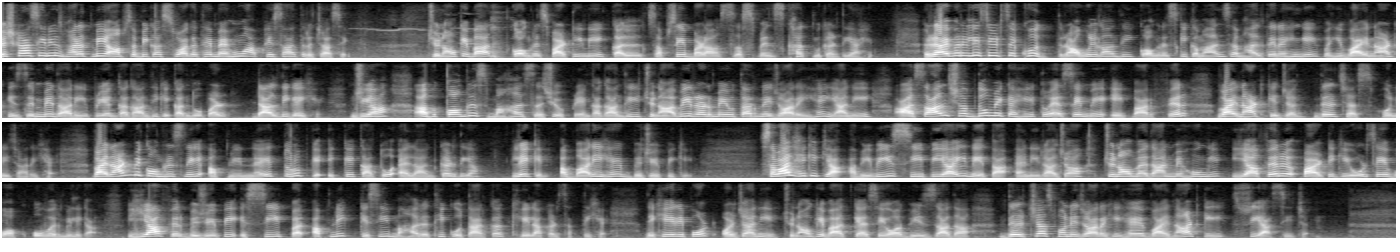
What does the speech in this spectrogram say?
नमस्कार सी न्यूज़ भारत में आप सभी का स्वागत है। मैं हूँ आपके साथ रचा सिंह। चुनाव के बाद कांग्रेस पार्टी ने कल सबसे बड़ा सस्पेंस खत्म कर दिया है। रायबरेली सीट से खुद राहुल गांधी कांग्रेस की कमान संभालते रहेंगे। वहीं वायनाड की ज़िम्मेदारी प्रियंका गांधी के कंधों पर डाल दी गई है। जी हाँ अब कांग्रेस महासचिव प्रियंका गांधी चुनावी रण में उतरने जा रही हैं, यानी आसान शब्दों में कहें तो ऐसे में एक बार फिर वायनाड की जंग दिलचस्प होने जा रही है। वायनाड में कांग्रेस ने अपने नए तुरुप के इक्के का तो ऐलान कर दिया, लेकिन अब बारी है बीजेपी की। सवाल है कि क्या अभी भी सीपीआई नेता एनी राजा चुनाव मैदान में होंगे या फिर पार्टी की ओर से वॉक ओवर मिलेगा? या फिर बीजेपी इस सीट पर अपने किसी महारथी को उतारकर खेला कर सकती है? देखिए रिपोर्ट और जानिए चुनाव के बाद कैसे और भी ज़्यादा दिलचस्प होने जा रही है वायनाड की सियासी जंग।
